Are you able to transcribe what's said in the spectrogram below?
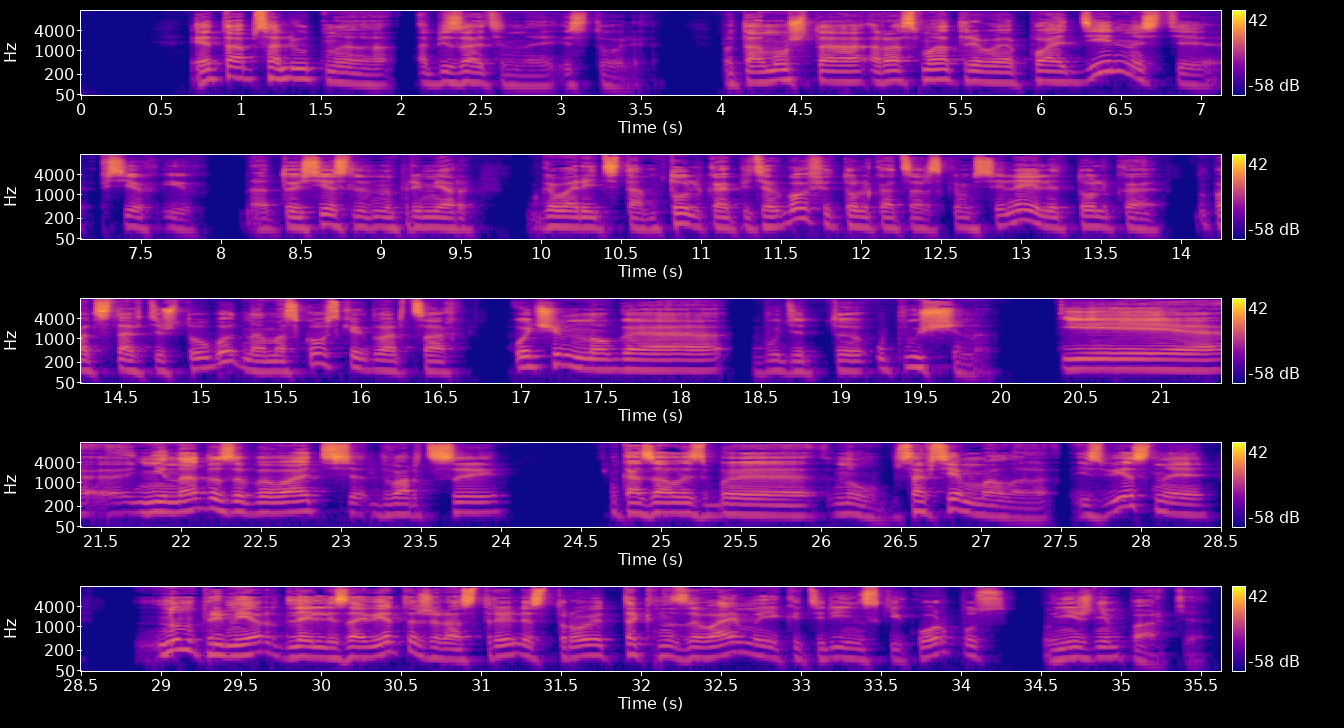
Это абсолютно обязательная история. Потому что рассматривая по отдельности всех их, э, то есть если, например, говорить там только о Петергофе, только о Царском селе или только, ну, подставьте что угодно, о московских дворцах, очень многое будет э, упущено. И э, не надо забывать дворцы, казалось бы, ну, совсем мало известные. Ну, например, для Елизаветы же Растрелли строит так называемый Екатерининский корпус в Нижнем парке.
